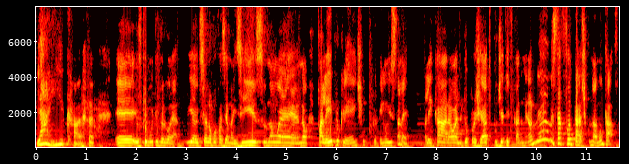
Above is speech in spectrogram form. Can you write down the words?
E aí, cara, é, eu fiquei muito envergonhado. E eu disse, eu não vou fazer mais isso, não é. não Falei para o cliente, porque eu tenho isso também. Falei, cara, olha, teu projeto podia ter ficado melhor. Não, mas tá fantástico. Não, não tava.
